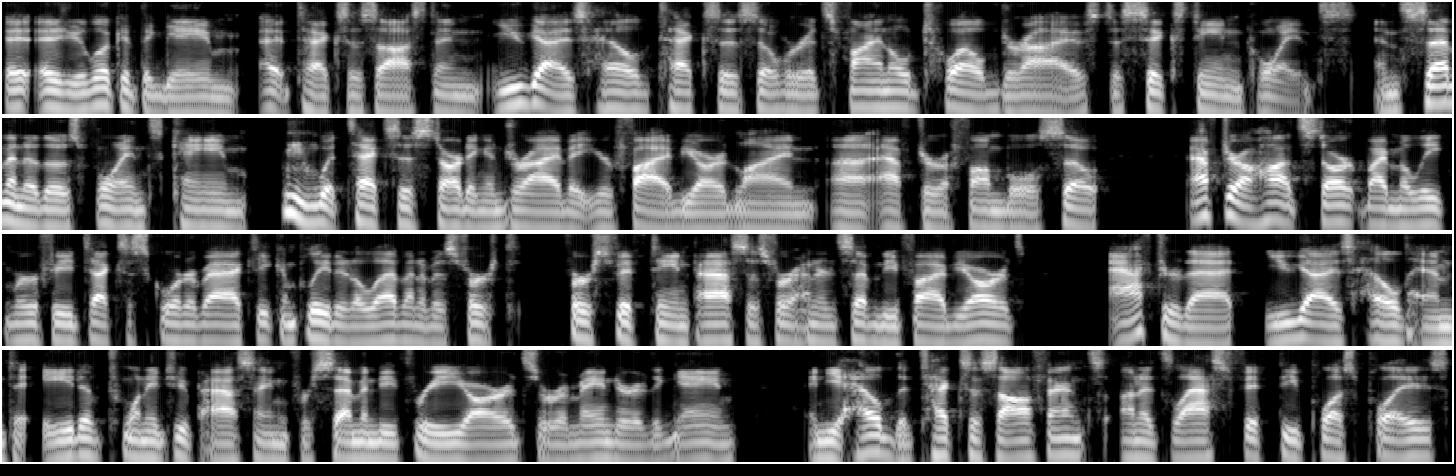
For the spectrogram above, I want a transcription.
as you look at the game at Texas Austin, you guys held Texas over its final 12 drives to 16 points, and seven of those points came with Texas starting a drive at your five yard line uh, after a fumble. So, after a hot start by Maalik Murphy, Texas quarterback, he completed 11 of his first first 15 passes for 175 yards. After that, you guys held him to eight of 22 passing for 73 yards the remainder of the game, and you held the Texas offense on its last 50 plus plays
